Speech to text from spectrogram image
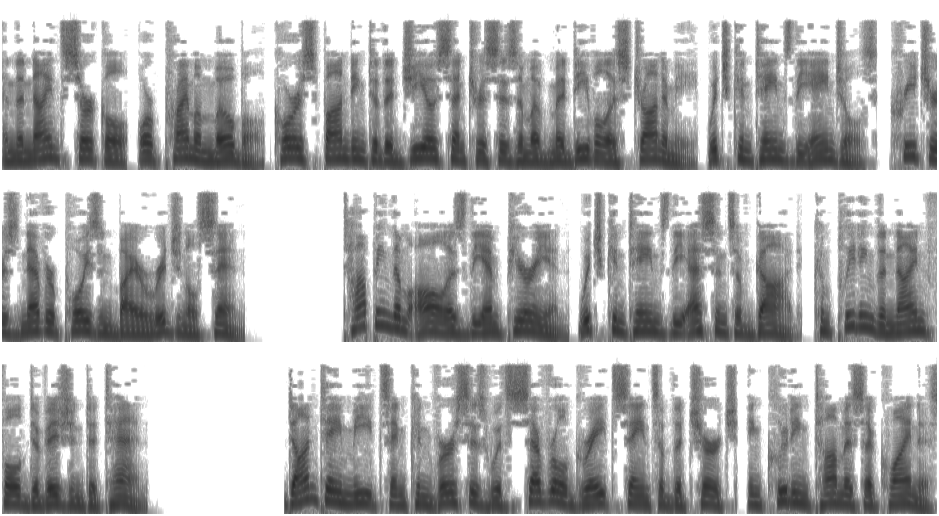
and the ninth circle, or primum mobile corresponding to the geocentricism of medieval astronomy, which contains the angels, creatures never poisoned by original sin. Topping them all is the Empyrean, which contains the essence of God, completing the ninefold division to ten. Dante meets and converses with several great saints of the Church, including Thomas Aquinas,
